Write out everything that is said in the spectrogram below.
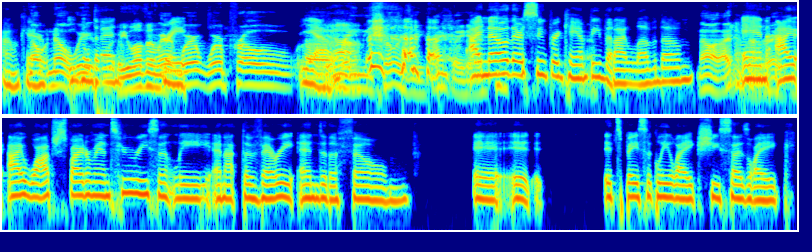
I don't care. No, no, we- Dead. we love him We're we're we're pro uh, Yeah. Yeah. Raimi trilogy, frankly. I know they're super campy, but I love them. No, I And. I I watched Spider Man 2 recently, and at the very end of the film, it it it's basically like she says like,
